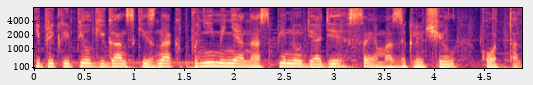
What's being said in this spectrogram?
и прикрепил гигантский знак «Пни меня» на спину дяди Сэма, заключил Коттон.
